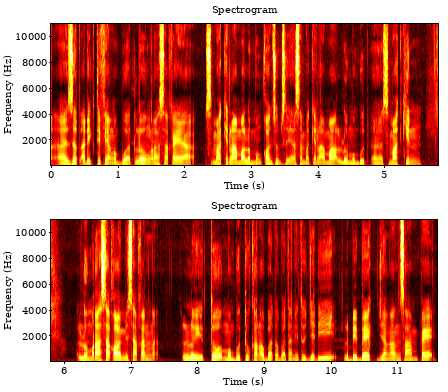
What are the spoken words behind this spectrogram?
uh, zat adiktif yang ngebuat lu ngerasa kayak semakin lama lu mengkonsumsinya semakin lama lu membut uh, semakin lu merasa kalau misalkan lu itu membutuhkan obat-obatan itu. Jadi lebih baik jangan sampai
